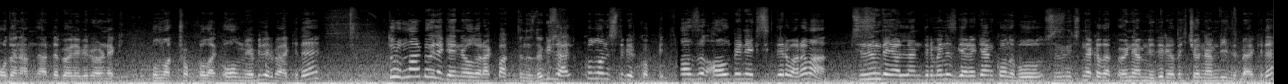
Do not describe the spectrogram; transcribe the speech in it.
O dönemlerde böyle bir örnek bulmak çok kolay olmayabilir belki de. Durumlar böyle genel olarak baktığınızda güzel, kullanışlı bir kokpit. Bazı albeni eksikleri var ama sizin değerlendirmeniz gereken konu bu sizin için ne kadar önemlidir ya da hiç önemli değildir belki de.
